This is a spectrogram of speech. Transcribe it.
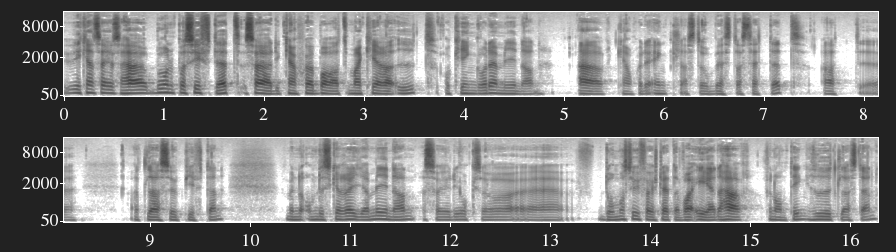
vi kan säga så här, beroende på syftet så är det kanske bara att markera ut och kringgå den minan är kanske det enklaste och bästa sättet att, eh, att lösa uppgiften. Men om du ska röja minan så är det också, eh, då måste vi först veta vad är det här för någonting, hur utlöst den?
